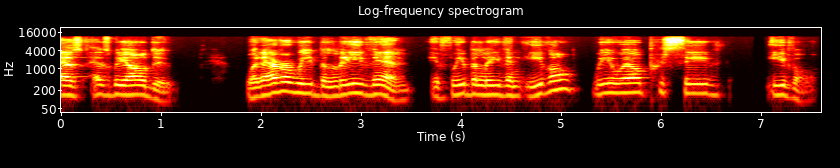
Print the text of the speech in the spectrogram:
as as we all do. Whatever we believe in, if we believe in evil, we will perceive evil.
